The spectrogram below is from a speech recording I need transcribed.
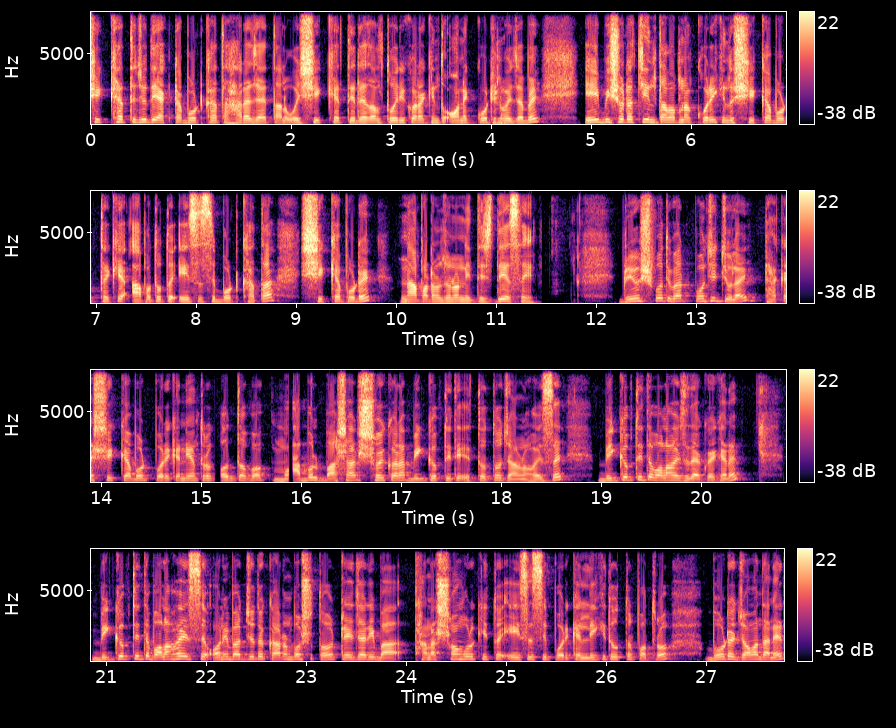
শিক্ষার্থী যদি একটা বোর্ড খাতা হারা যায়, তাহলে ওই শিক্ষার্থীর রেজাল্ট তৈরি করা কিন্তু অনেক কঠিন হয়ে যাবে। এই বিষয়টা চিন্তা ভাবনা করে কিন্তু শিক্ষা বোর্ড থেকে আপাতত এইচএসসি বোর্ড খাতা শিক্ষা বোর্ডে না পাঠানোর জন্য নির্দেশ দিয়েছে। বৃহস্পতিবার পঁচিশ জুলাই ঢাকা শিক্ষা বোর্ড পরীক্ষা নিয়ন্ত্রক অধ্যাপক আবুল বাসার সই করা বিজ্ঞপ্তিতে এ তথ্য জানানো হয়েছে। বিজ্ঞপ্তিতে বলা হয়েছে, দেখো এখানে, বিজ্ঞপ্তিতে বলা হয়েছে, অনিবার্যত কারণবশত ট্রেজারি বা থানার সংরক্ষিত এইচএসসি পরীক্ষার লিখিত উত্তরপত্র বোর্ডে জমাদানের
